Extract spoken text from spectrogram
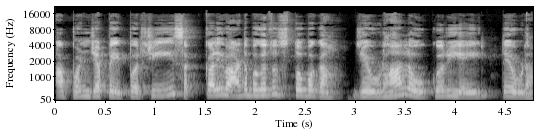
आपण ज्या पेपरची सकाळी वाट बघत असतो बघा जेवढा लवकर येईल तेवढा.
